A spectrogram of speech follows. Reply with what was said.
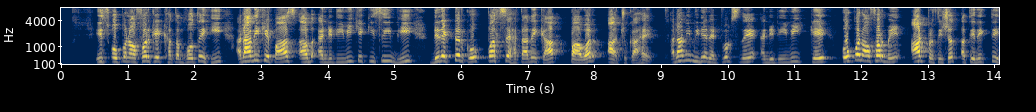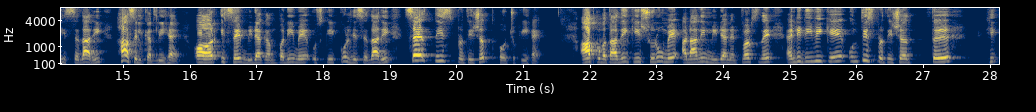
इस ओपन ऑफ़र के खत्म होते ही अडानी के पास अब एनडीटीवी के किसी भी डायरेक्टर को पद से हटाने का पावर आ चुका है। अडानी मीडिया नेटवर्क्स ने एनडीटीवी के ओपन ऑफ़र में 8 प्रतिशत अतिरिक्त हिस्सेदारी हासिल कर ली है और इससे मीडिया कंपनी में उसकी कुल हिस्सेदारी सैतीस प्रतिशत हो चुकी है। आपको बता दें कि शुरू में अडानी मीडिया नेटवर्क्स ने एनडीटीवी के 29 प्रतिशत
